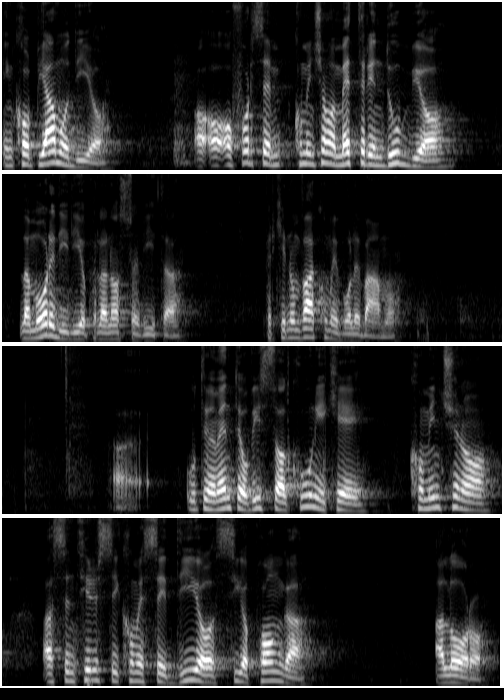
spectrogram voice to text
incolpiamo Dio o, o forse cominciamo a mettere in dubbio l'amore di Dio per la nostra vita, perché non va come volevamo. Uh, ultimamente ho visto alcuni che cominciano a sentirsi come se Dio si opponga a loro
